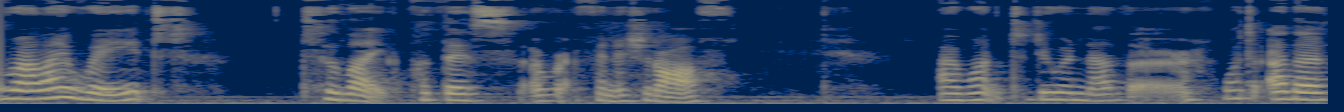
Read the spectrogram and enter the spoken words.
while I wait to like put this, uh, finish it off, I want to do another. What other?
